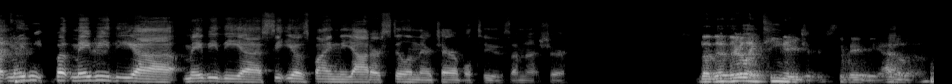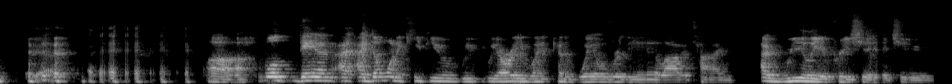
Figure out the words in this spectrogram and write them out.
But maybe but maybe the uh maybe the uh CEOs buying the yacht are still in their terrible too. So I'm not sure. No, they're, they're like teenagers, maybe. I don't know. Yeah. uh, well, Dan, I, I don't want to keep you. We, we already went kind of way over the allotted time. I really appreciate you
